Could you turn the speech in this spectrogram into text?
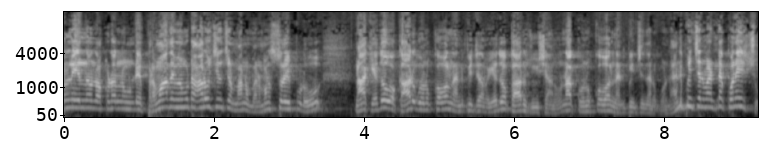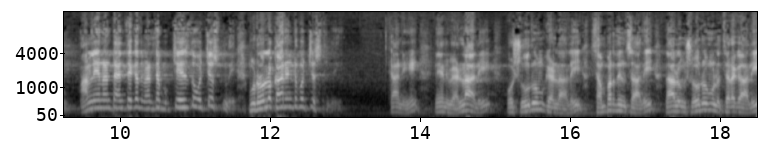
ఆన్లైన్లో నొక్కడంలో ఉండే ప్రమాదం ఏమిటో ఆలోచించండి. మనం మన మనసులో ఇప్పుడు నాకేదో ఒక కారు కొనుక్కోవాలని అనిపించింది. ఏదో కారు చూశాను. నాకు కొనుక్కోవాలని అనిపించింది అనుకోండి. అనిపించిన వెంటనే కొనేయచ్చు. ఆన్లైన్ అంటే అంతే కదా వెంటనే బుక్ చేస్తే వచ్చేస్తుంది. మూడు రోజుల్లో కారు ఇంటికి వచ్చేస్తుంది. కానీ నేను వెళ్ళాలి ఓ షోరూమ్కి వెళ్ళాలి సంప్రదించాలి నాలుగు షోరూములు తిరగాలి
